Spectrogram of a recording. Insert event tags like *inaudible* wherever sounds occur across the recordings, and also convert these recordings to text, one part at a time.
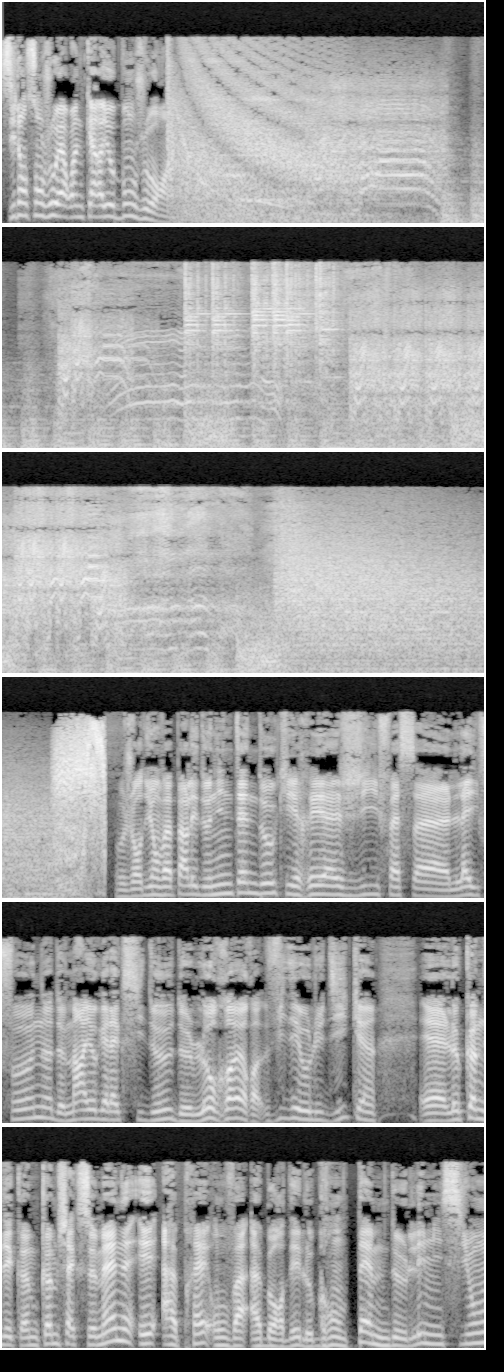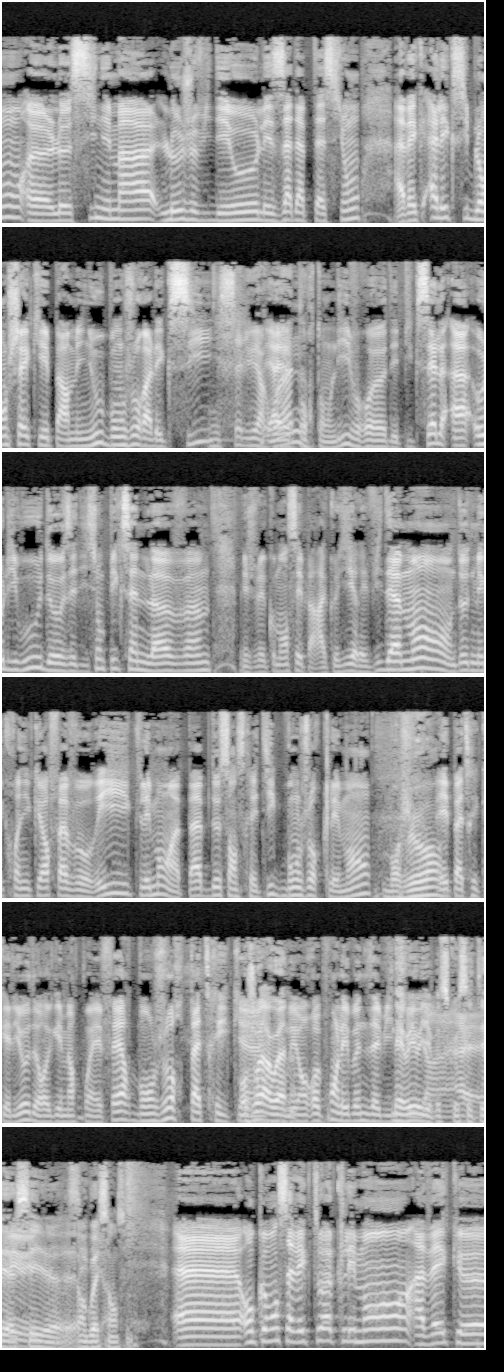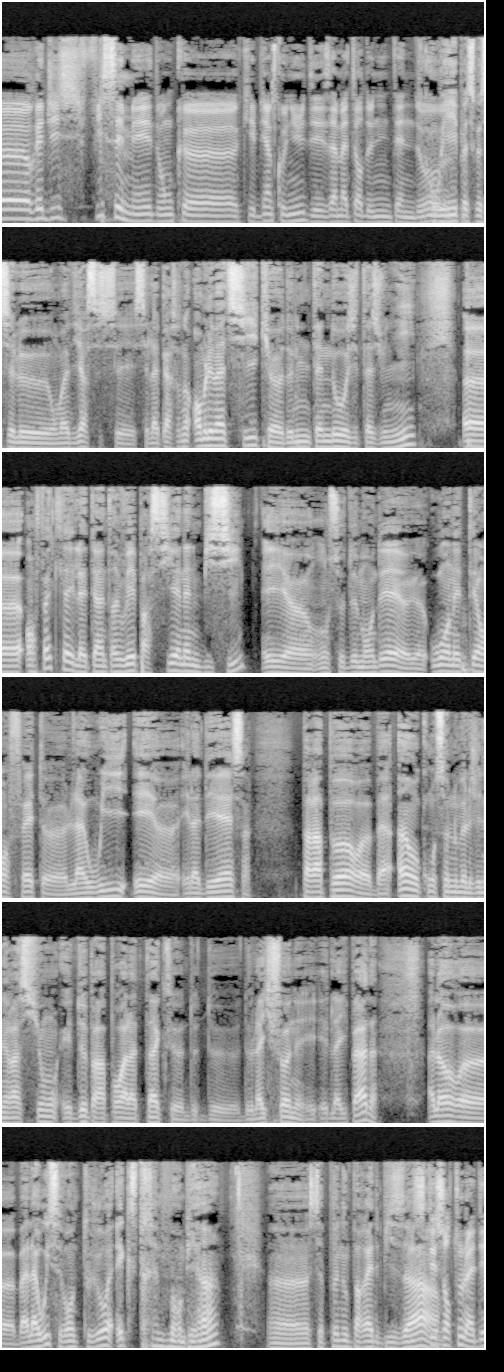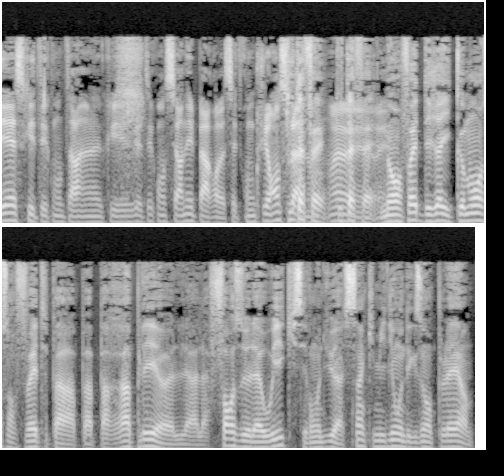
Silence on joue, Erwan Cario, bonjour. Aujourd'hui, on va parler de Nintendo qui réagit face à l'iPhone, de Mario Galaxy 2, de l'horreur vidéoludique, le com des com comme chaque semaine. Et après, on va aborder le grand thème de l'émission, euh, le cinéma, le jeu vidéo, les adaptations, avec Alexis Blanchet qui est parmi nous. Bonjour Alexis. Salut euh, Erwan. pour ton livre euh, des pixels à Hollywood aux éditions Pix Love. Mais je vais commencer par accueillir évidemment deux de mes chroniqueurs favoris, Clément Apap de Sens Critique. Bonjour Clément. Bonjour. Et Patrick Helio de Regamer.fr. Bonjour Patrick. Bonjour, Erwan. Et on reprend les bonnes habitudes. Mais oui, oui, hein. parce que Ah, c'était assez oui, euh, angoissant. Euh, on commence avec toi Clément, avec euh, Régis Fils-Aimé, donc euh, qui est bien connu des amateurs de Nintendo. Oui, parce que c'est le, on va dire, c'est- la personne emblématique de Nintendo aux États-Unis. En fait, là, il a été interviewé par CNNBC et on se demandait où en était en fait la Wii et, et la DS par rapport, euh, bah, un aux consoles nouvelle génération et deux par rapport à l'attaque de, de, de l'iPhone et, et de l'iPad. Alors, euh, bah, la Wii se vend toujours extrêmement bien. Euh, ça peut nous paraître bizarre. C'était surtout la DS qui était, conta- qui était concernée par euh, cette concurrence-là. Tout à fait, non tout à fait. ouais, Mais en fait, déjà, il commence en fait par par, par rappeler euh, la, la force de la Wii qui s'est vendue à 5 millions d'exemplaires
